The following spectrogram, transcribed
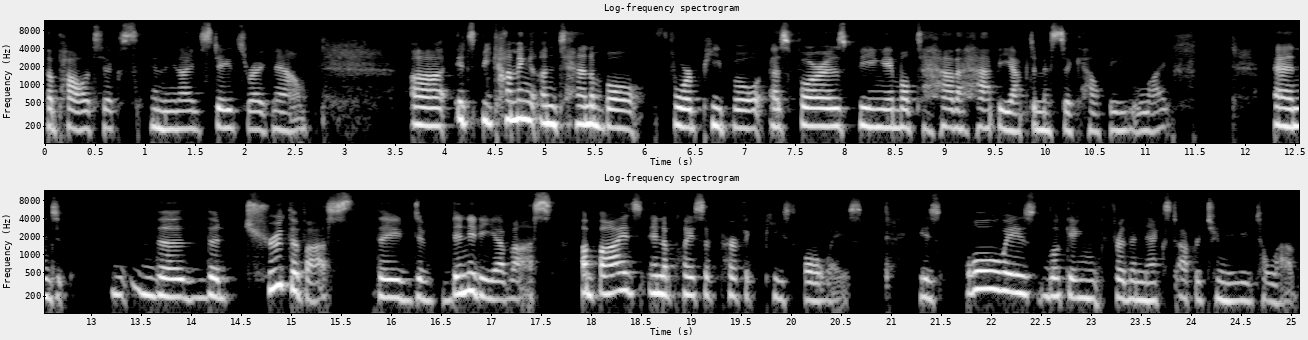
the politics in the United States right now, uh, it's becoming untenable for people as far as being able to have a happy, optimistic, healthy life. And the, the truth of us, the divinity of us abides in a place of perfect peace always, is always looking for the next opportunity to love,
